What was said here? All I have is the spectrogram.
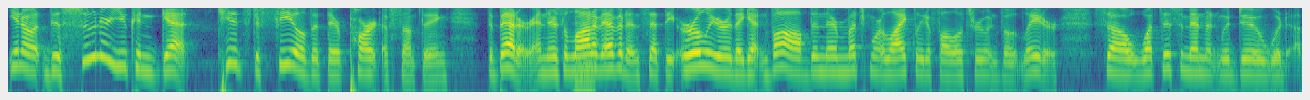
you know, the sooner you can get kids to feel that they're part of something, the better. And there's a lot of evidence that the earlier they get involved, then they're much more likely to follow through and vote later. So, what this amendment would do would uh,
